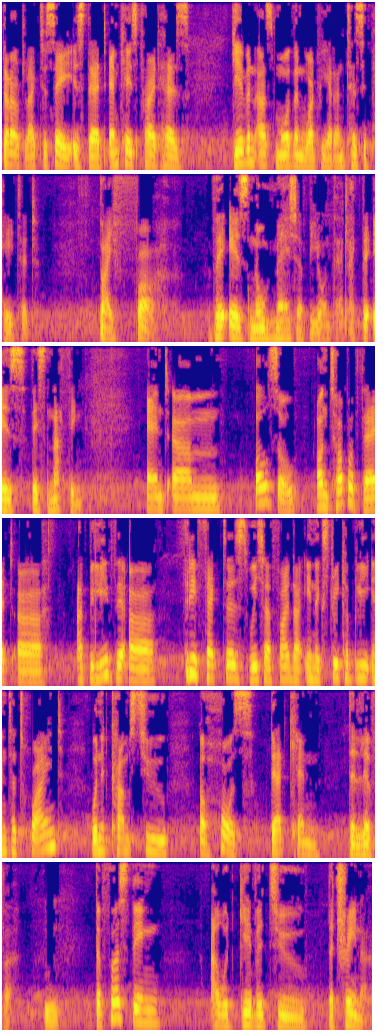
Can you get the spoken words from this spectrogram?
that I would like to say is that MK's Pride has given us more than what we had anticipated. By far, there is no measure beyond that. Like there is, there's nothing. And um, also, on top of that, uh, I believe there are three factors which I find are inextricably intertwined when it comes to a horse that can deliver. The first thing, I would give it to the trainer,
